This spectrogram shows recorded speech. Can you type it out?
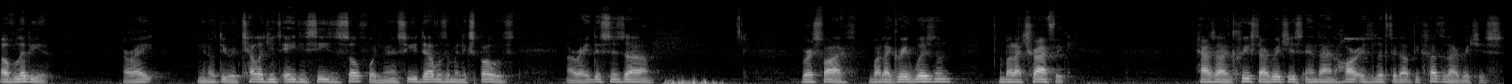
of Libya, all right? You know, through intelligence agencies and so forth, man. So you devils have been exposed, all right? This is uh, verse 5. By thy great wisdom and by thy traffic, Has I increased thy riches, and thine heart is lifted up because of thy riches.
